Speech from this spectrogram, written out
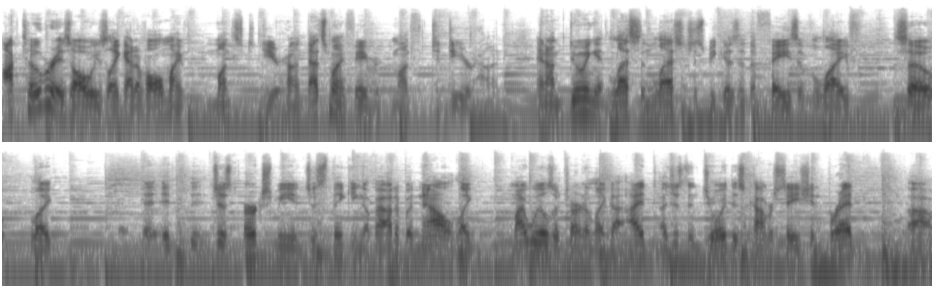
October is always like out of all my months to deer hunt, that's my favorite month to deer hunt. And I'm doing it less and less just because of the phase of life. So like it, it just irks me just thinking about it. But now like my wheels are turning. Like I, I just enjoyed this conversation. Brett, uh,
